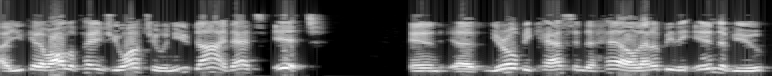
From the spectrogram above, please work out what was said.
uh, you can have all the plans you want to. and you die, that's it, and uh, you'll be cast into hell. That'll be the end of you.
